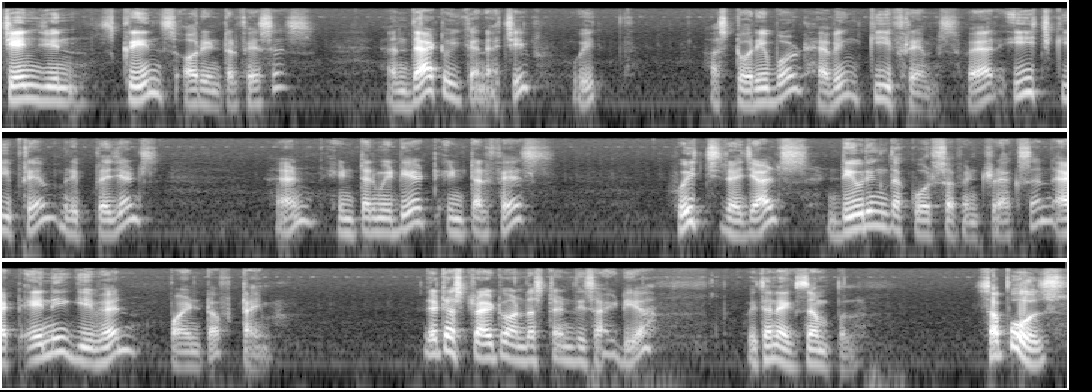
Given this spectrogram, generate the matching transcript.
change in screens or interfaces and that we can achieve with a storyboard having keyframes where each keyframe represents an intermediate interface which results during the course of interaction at any given point of time. Let us try to understand this idea with an example. Suppose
